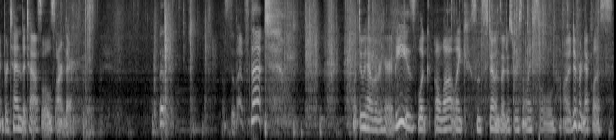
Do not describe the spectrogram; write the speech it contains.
and pretend the tassels aren't there. So that's that. What do we have over here? These look a lot like some stones I just recently sold on a different necklace.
